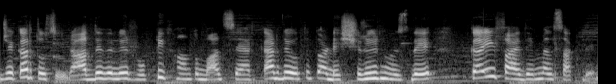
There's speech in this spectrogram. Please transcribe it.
ਜੇਕਰ ਤੁਸੀਂ ਰਾਤ ਦੇ ਵੇਲੇ ਰੋਟੀ ਖਾਣ ਤੋਂ ਬਾਅਦ ਸੈਰ ਕਰਦੇ ਹੋ ਤਾਂ ਤੁਹਾਡੇ ਸਰੀਰ ਨੂੰ ਇਸ ਦੇ ਕਈ ਫਾਇਦੇ ਮਿਲ ਸਕਦੇ ਨੇ।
